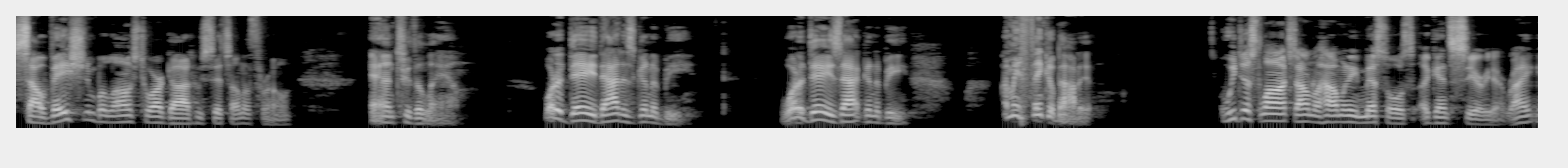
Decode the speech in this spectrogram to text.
Salvation belongs to our God who sits on the throne and to the Lamb. What a day that is going to be. What a day is that going to be? I mean, think about it. We just launched, I don't know how many missiles against Syria, right?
